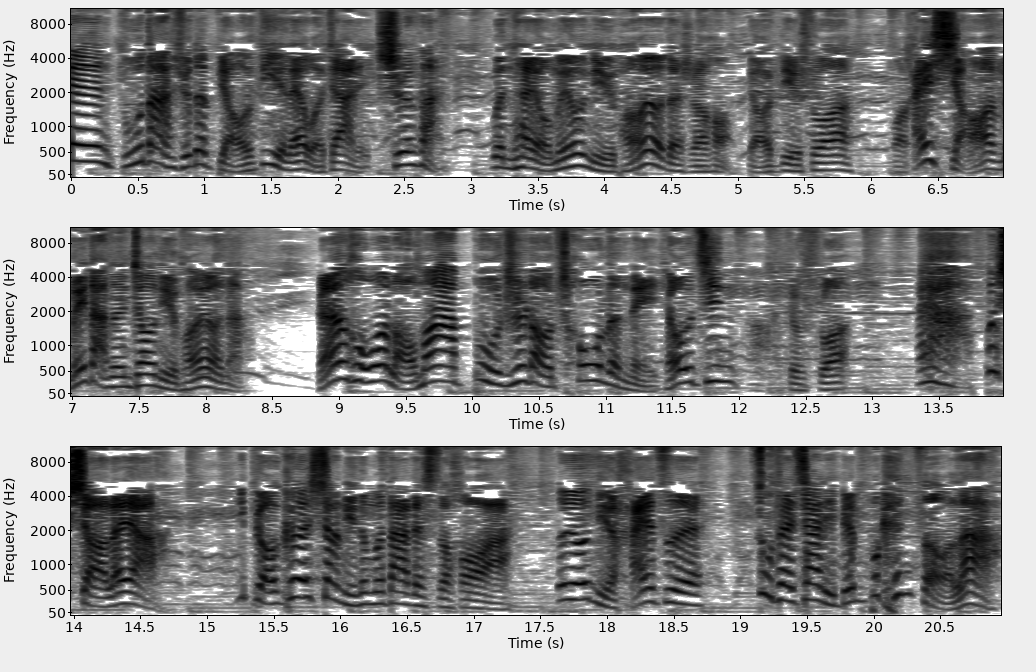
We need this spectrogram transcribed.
天读大学的表弟来我家里吃饭，问他有没有女朋友的时候，表弟说我还小，没打算交女朋友呢。然后我老妈不知道抽了哪条筋啊，就说：“哎呀，不小了呀，你表哥像你那么大的时候啊，都有女孩子住在家里边不肯走了。”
